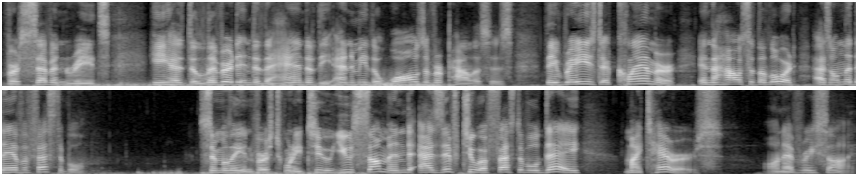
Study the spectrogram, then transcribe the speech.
Verse 7 reads, He has delivered into the hand of the enemy the walls of her palaces. They raised a clamor in the house of the Lord, as on the day of a festival. Similarly, in verse 22, you summoned, as if to a festival day, my terrors on every side.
